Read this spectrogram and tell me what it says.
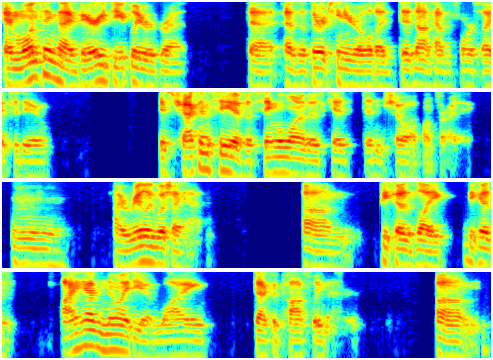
and one thing that i very deeply regret that as a 13 year old i did not have the foresight to do is check and see if a single one of those kids didn't show up on Friday. Mm. I really wish I had. Um, because like because I have no idea why that could possibly matter. Um,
